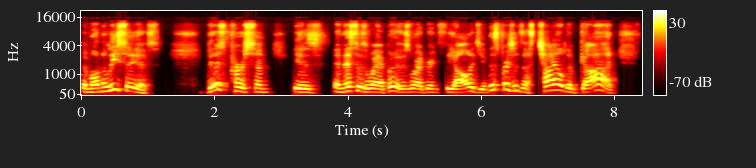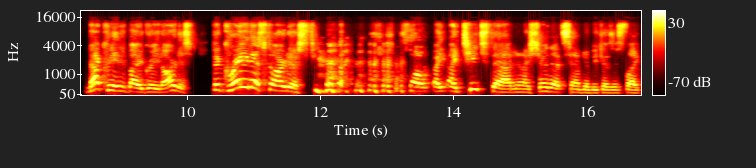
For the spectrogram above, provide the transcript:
the Mona Lisa is. This person is, and this is the way I put it, this is where I bring theology. And this person's a child of God, not created by a great artist, the greatest artist. so I, I teach that and I share that, Sandra, because it's like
